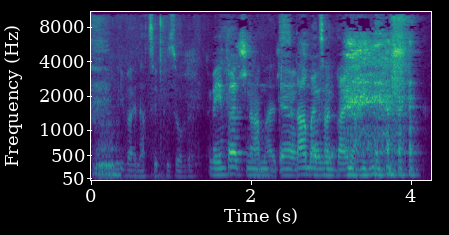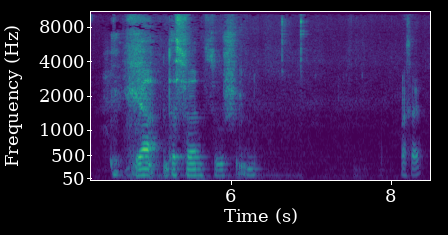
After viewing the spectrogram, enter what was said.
Die Weihnachtsepisode. Jedenfalls damals, damals an Weihnachten. ja, das war so schön. Was heißt?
